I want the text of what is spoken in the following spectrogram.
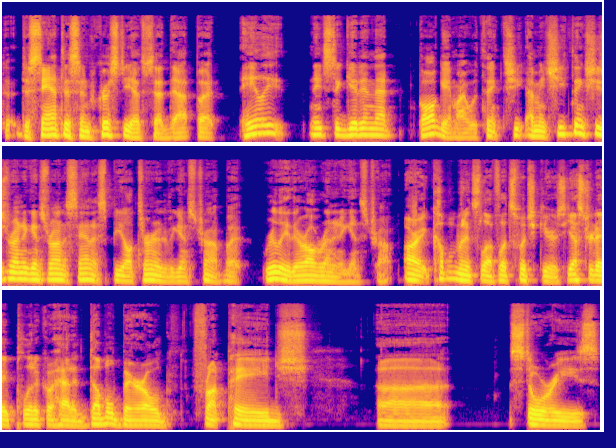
De- DeSantis and Christie have said that, but Haley needs to get in that ball game. I would think she. I mean, she thinks she's running against Ron DeSantis, be alternative against Trump, but really they're all running against Trump. All right, couple minutes left. Let's switch gears. Yesterday, Politico had a double-barreled front page uh, stories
